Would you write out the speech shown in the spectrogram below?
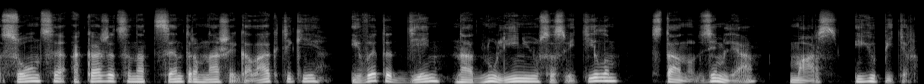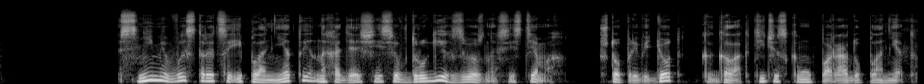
Солнце окажется над центром нашей галактики, и в этот день на одну линию со светилом станут Земля, Марс и Юпитер. С ними выстроятся и планеты, находящиеся в других звездных системах, что приведет к галактическому параду планет.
